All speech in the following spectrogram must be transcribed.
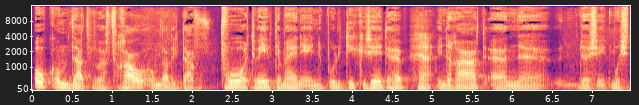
ook omdat, vooral omdat ik daarvoor twee termijnen in de politiek gezeten heb, ja. in de raad. En dus ik moest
